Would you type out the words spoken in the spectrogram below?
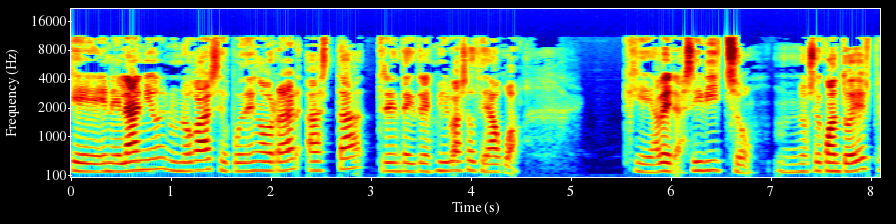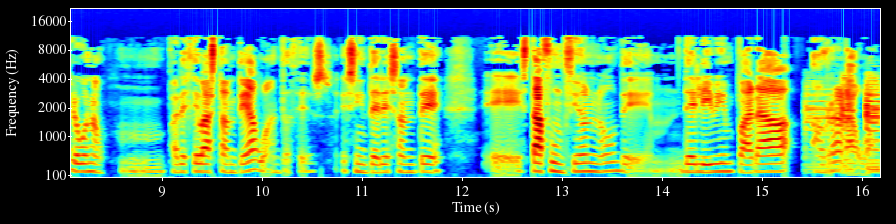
que en el año en un hogar se pueden ahorrar hasta 33.000 vasos de agua. Que, a ver, así dicho, no sé cuánto es, pero bueno, mm, parece bastante agua. Entonces es interesante eh, esta función ¿no? de, living para ahorrar agua.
